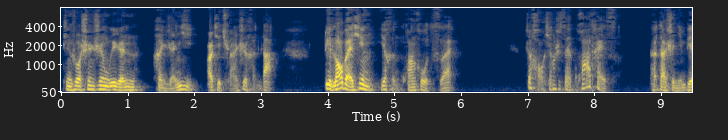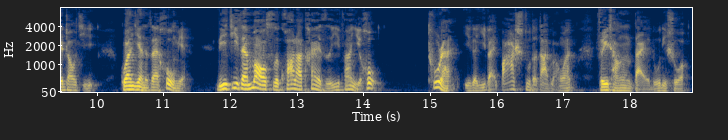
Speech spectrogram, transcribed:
听说申申为人很仁义，而且权势很大，对老百姓也很宽厚慈爱。”这好像是在夸太子！但是您别着急，关键的在后面。李绩在貌似夸了太子一番以后，突然一个一百八十度的大转弯，非常歹毒地说：“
